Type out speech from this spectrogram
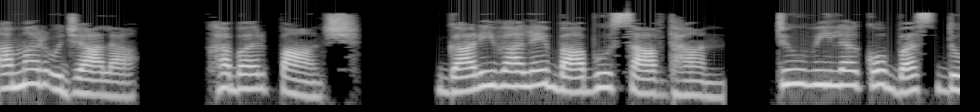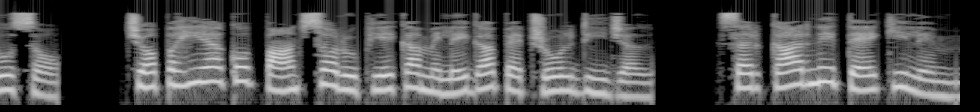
अमर उजाला। खबर पाँच। गाड़ी वाले बाबू सावधान। टू व्हीलर को बस 200 चौपहिया को 500 रुपये का मिलेगा पेट्रोल डीजल। सरकार ने तय की लिम।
